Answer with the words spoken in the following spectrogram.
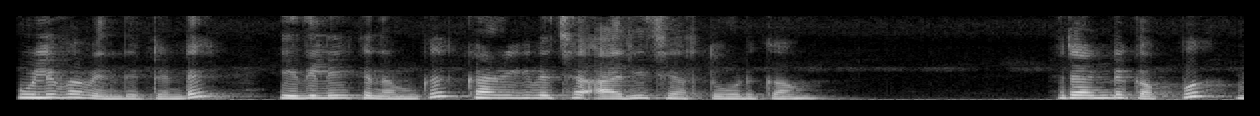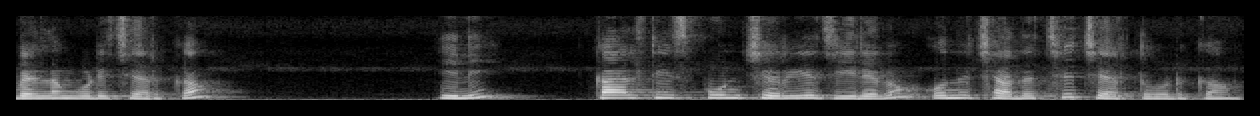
ഉലുവ വെന്തിട്ടുണ്ട്. ഇതിലേക്ക് നമുക്ക് കഴുകി വെച്ച അരി ചേർത്ത് കൊടുക്കാം. രണ്ട് കപ്പ് വെള്ളം കൂടി ചേർക്കാം. ഇനി കാൽ ടീസ്പൂൺ ചെറിയ ജീരകം ഒന്ന് ചതച്ച് ചേർത്ത് കൊടുക്കാം.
